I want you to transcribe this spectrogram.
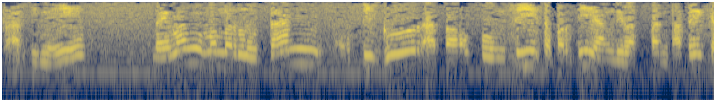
saat ini memang memerlukan figur atau fungsi seperti yang dilakukan KPK.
